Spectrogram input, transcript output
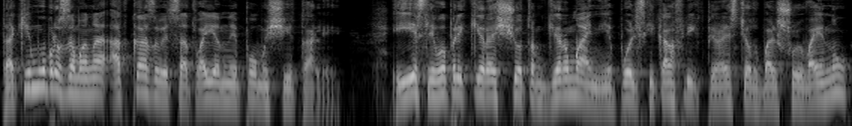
Таким образом, она отказывается от военной помощи Италии. И если, вопреки расчетам Германии, польский конфликт перерастет в большую войну,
